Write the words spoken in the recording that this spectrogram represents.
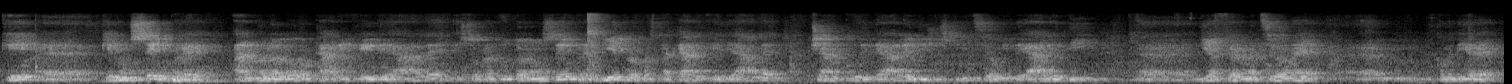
che, eh, che non sempre hanno la loro carica ideale e soprattutto non sempre dietro questa carica ideale c'è anche un ideale di giustizia, un ideale di, eh, di affermazione, ehm, come dire,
